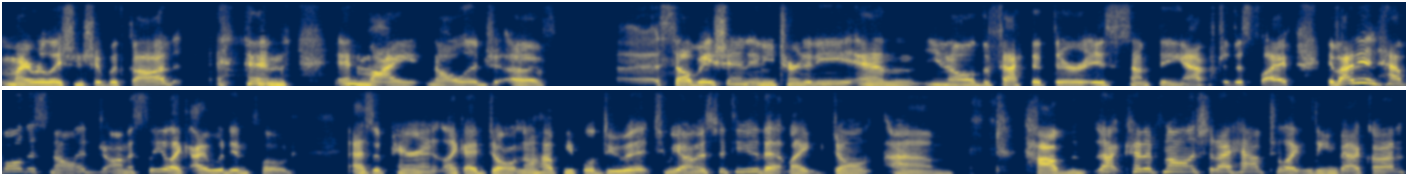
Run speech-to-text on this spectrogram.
my relationship with god and and my knowledge of uh, salvation and eternity and you know the fact that there is something after this life. If i didn't have all this knowledge honestly like i would implode as a parent. Like i don't know how people do it to be honest with you that like don't um have that kind of knowledge that i have to like lean back on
